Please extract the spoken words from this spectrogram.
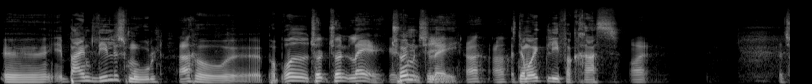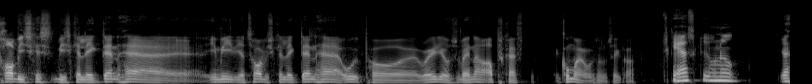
Øh, bare en lille smule Ja. på, øh, på brødet. Tynd, tynd lag. Tyndt lag. Ja, ja. Altså, det må ikke blive for kras. Nej. Jeg tror, vi skal, vi skal lægge den her, øh, Emil, jeg tror, vi skal lægge den her ud på øh, Radios venner opskriften. Det kunne man jo sådan set godt. Skal jeg skrive ned? Ja,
